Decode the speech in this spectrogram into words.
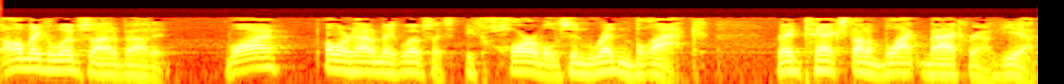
I'll make a website about it. Why? I'll learn how to make websites. It's horrible. It's in red and black. Red text on a black background. Yeah.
